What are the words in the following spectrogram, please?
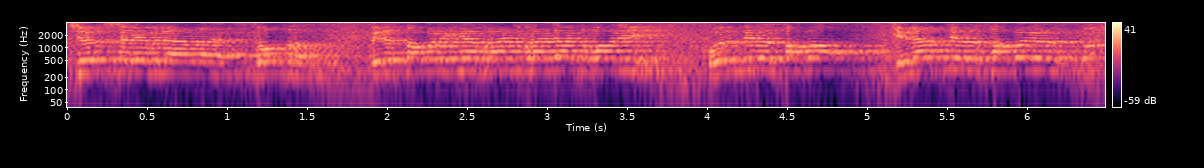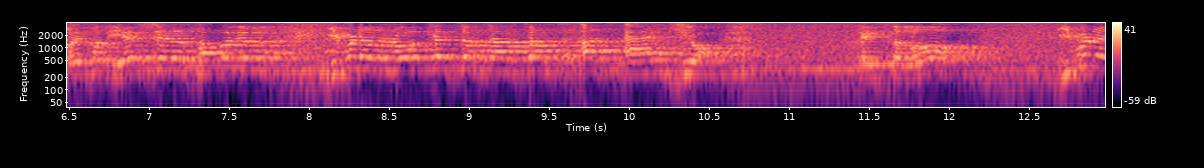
ജെറുസലേമിലാണ്. സ്തോത്രം. പിന്നെ സഭ ഇങ്ങനെ ബ്രാഞ്ച് ബ്രാഞ്ചായിട്ട് മാറി. കൊരിന്തിലെ സഭ ഗലാത്യയിലെ സഭകൾ ഏഷ്യയിലെ സഭകൾ. ഇവിടെ local church church at Praise ഇവിടെ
